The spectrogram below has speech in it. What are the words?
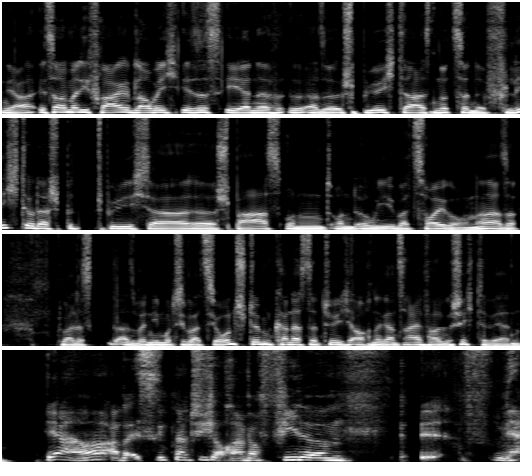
ja, ist auch immer die Frage, glaube ich, ist es eher eine, also spüre ich da als Nutzer eine Pflicht oder spüre ich da äh, Spaß und, und irgendwie Überzeugung? Ne? Also, weil das, also wenn die Motivation stimmt, kann das natürlich auch eine ganz einfache Geschichte werden. Ja, aber es gibt natürlich auch einfach viele, äh, ja,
